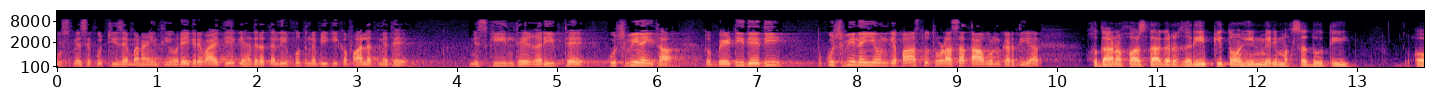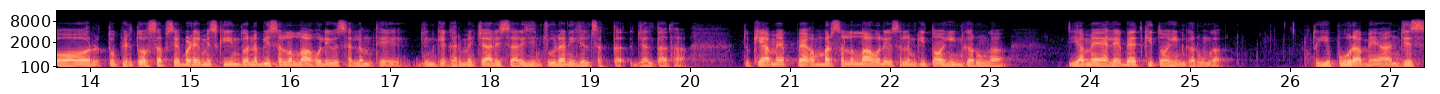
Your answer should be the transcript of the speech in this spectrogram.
उसमें से कुछ चीज़ें बनाई थी। और एक रिवायत ये कि हज़रत अली खुद नबी की कफालत में थे। मिसकीन थे, गरीब थे, कुछ भी नहीं था। तो बेटी दे दी तो कुछ भी नहीं है उनके पास तो थोड़ा सा ताउन कर दिया। खुदा न खास्ता अगर गरीब की तोहन मेरी मकसद होती, और तो फिर तो सबसे बड़े मिसकीन तो नबी सल्लल्लाहु अलैहि वसल्लम थे, जिनके घर में चालीस चालीस दिन चूल्हा नहीं जल सकता, जलता था। तो क्या मैं पैगंबर सल्लल्लाहु अलैहि वसल्लम की तोहन करूँगा, या मैं अहल बैत की तोहन करूँगा? तो ये पूरा बयान जिस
